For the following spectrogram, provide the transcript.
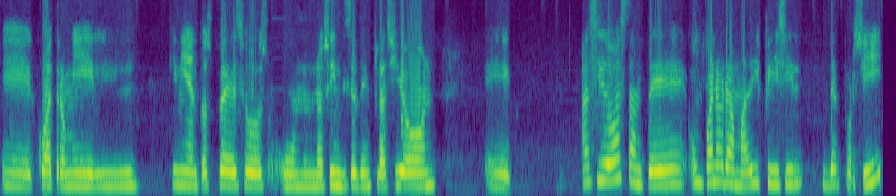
eh, 4.500 pesos, unos índices de inflación. Eh, ha sido bastante un panorama difícil de por sí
